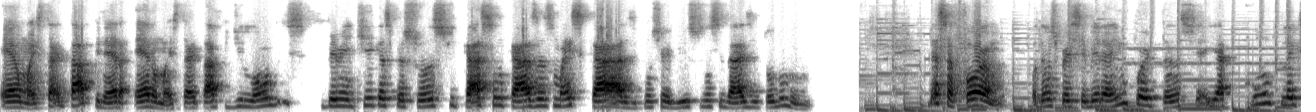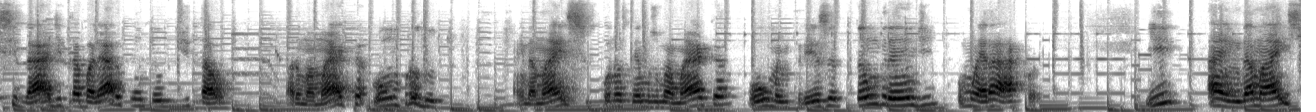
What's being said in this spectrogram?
é uma startup, né? era uma startup de Londres que permitia que as pessoas ficassem em casas mais caras e com serviços em cidades de todo o mundo. Dessa forma, podemos perceber a importância e a complexidade de trabalhar o conteúdo digital para uma marca ou um produto. Ainda mais quando nós temos uma marca ou uma empresa tão grande como era a Aqua. E ainda mais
